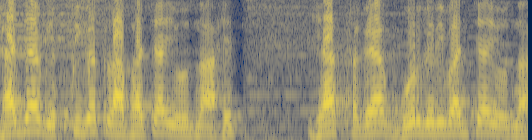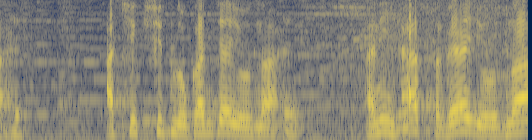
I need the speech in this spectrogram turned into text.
ह्या ज्या व्यक्तिगत लाभाच्या योजना आहेत ह्या सगळ्या गोरगरिबांच्या योजना आहेत अशिक्षित लोकांच्या योजना आहेत आणि ह्या सगळ्या योजना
